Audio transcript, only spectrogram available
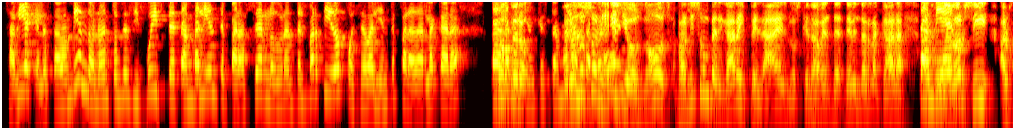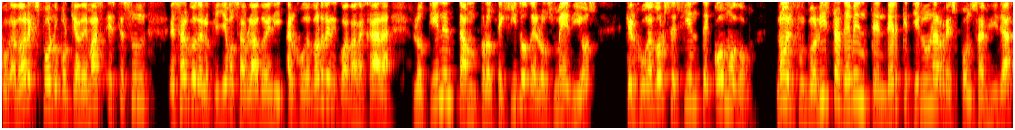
Sabía que lo estaban viendo, ¿no? Entonces, si fuiste tan valiente para hacerlo durante el partido, pues sé valiente para dar la cara no, pero, pero no son ellos, ¿no? Para mí son Vergara y Peláez los que deben, dar la cara. Al jugador sí, al jugador exponlo, porque además este es un, es algo de lo que ya hemos hablado, Eli. Al jugador de Guadalajara lo tienen tan protegido de los medios que el jugador se siente cómodo. No, el futbolista debe entender que tiene una responsabilidad,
